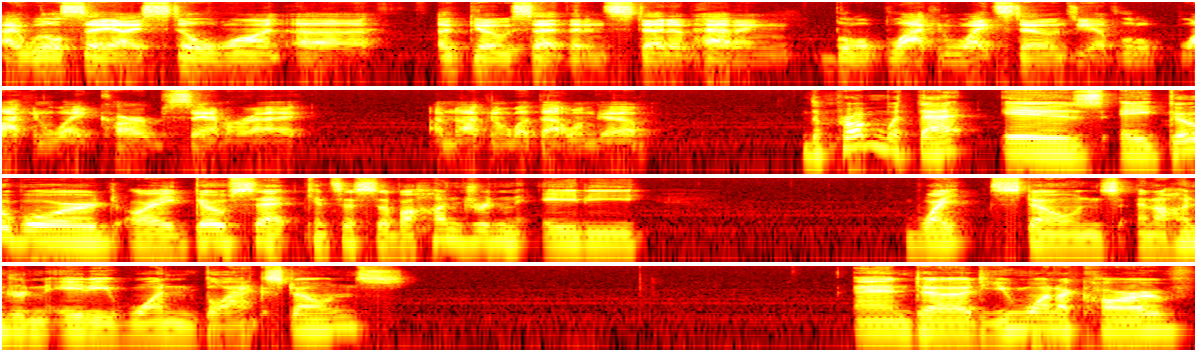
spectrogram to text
I will say I still want uh, a Go set that instead of having little black and white stones, you have little black and white carved samurai. I'm not going to let that one go. The problem with that is a Go board or a Go set consists of 180 white stones and 181 black stones. And uh, do you want to carve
